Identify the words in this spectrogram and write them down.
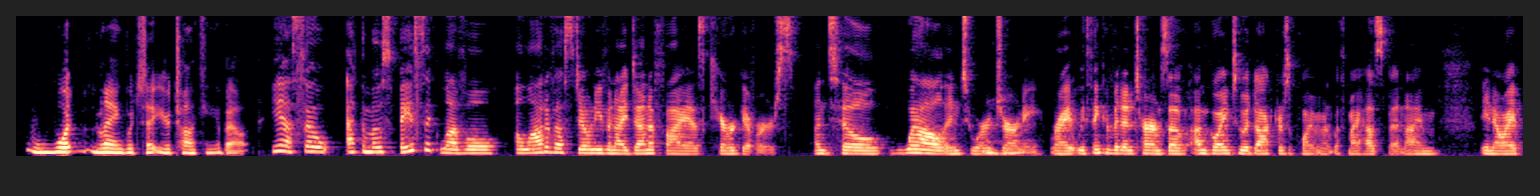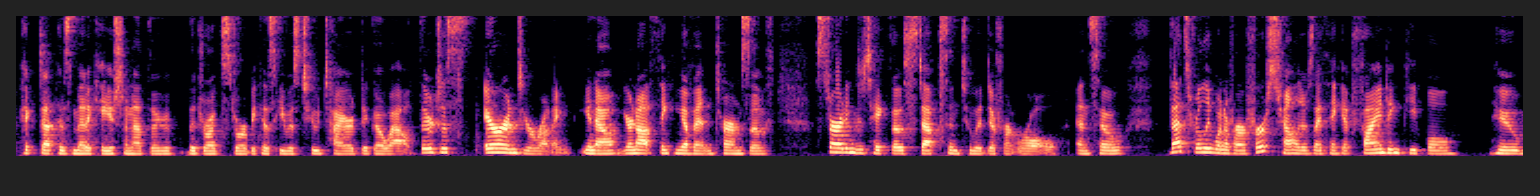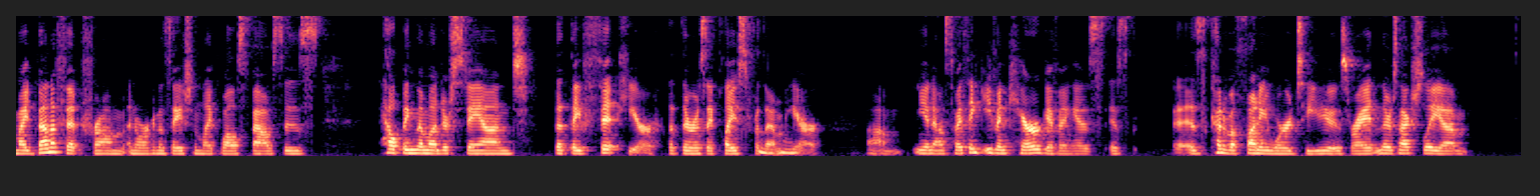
what language that you're talking about? Yeah, so at the most basic level, a lot of us don't even identify as caregivers until well into our mm-hmm. journey, right? We think of it in terms of I'm going to a doctor's appointment with my husband. I'm, you know, I picked up his medication at the the drugstore because he was too tired to go out. They're just errands you're running, you know. You're not thinking of it in terms of starting to take those steps into a different role. And so that's really one of our first challenges I think at finding people who might benefit from an organization like Well Spouse is helping them understand that they fit here, that there is a place for them mm-hmm. here. Um, you know, so I think even caregiving is is is kind of a funny word to use, right? And there's actually, um,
